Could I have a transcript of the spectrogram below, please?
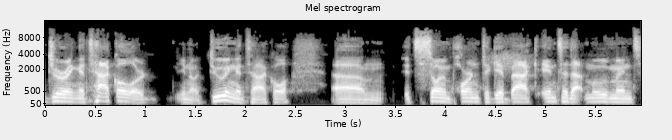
during a tackle or you know doing a tackle, um, it's so important to get back into that movement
